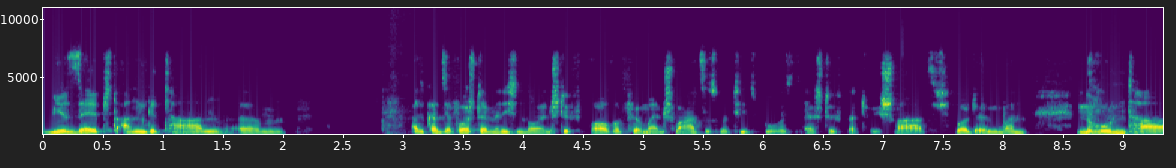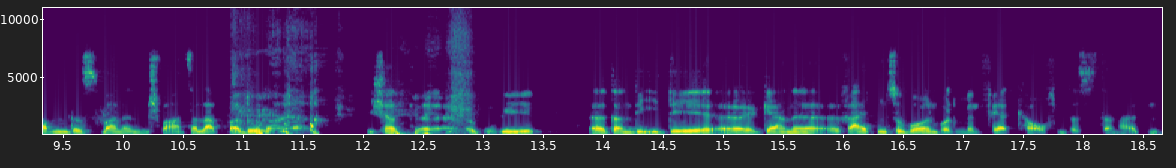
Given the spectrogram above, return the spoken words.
mir selbst angetan. Ähm, also kannst dir vorstellen, wenn ich einen neuen Stift brauche für mein schwarzes Notizbuch, ist der Stift natürlich schwarz. Ich wollte irgendwann einen Hund haben, das war dann ein schwarzer Labrador. ich hatte äh, irgendwie äh, dann die Idee, äh, gerne reiten zu wollen, wollte mir ein Pferd kaufen. Das ist dann halt ein,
